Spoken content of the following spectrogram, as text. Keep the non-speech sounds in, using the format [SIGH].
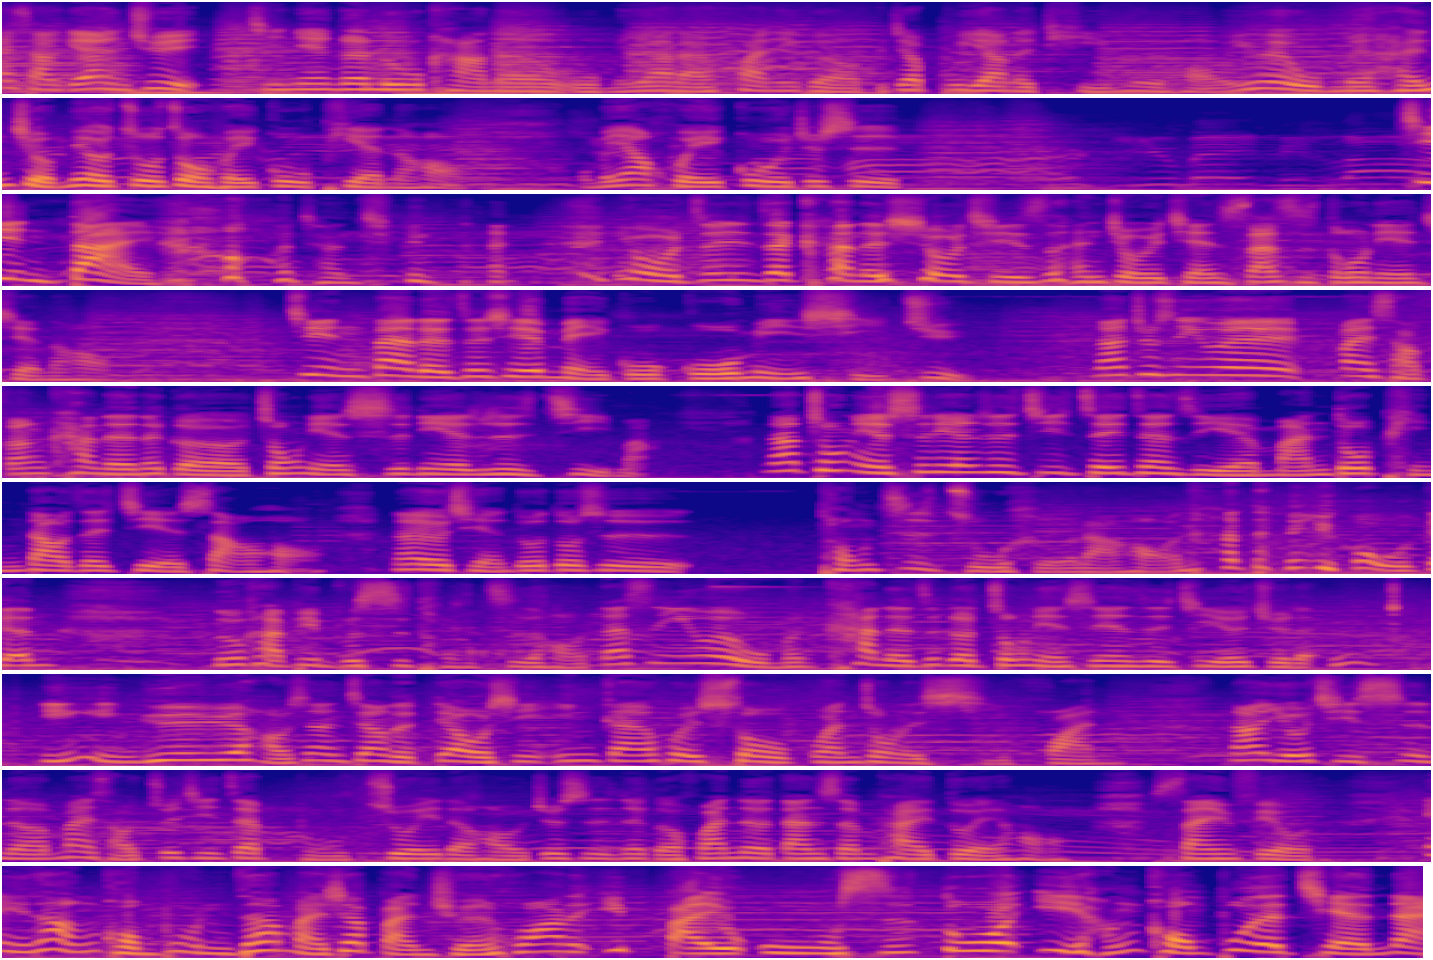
麦嫂给你去。今天跟卢卡呢，我们要来换一个比较不一样的题目哈，因为我们很久没有做这种回顾片了哈。我们要回顾就是近代，[LAUGHS] 我讲近代，因为我最近在看的秀其实是很久以前，三十多年前的哈。近代的这些美国国民喜剧，那就是因为麦嫂刚看的那个《中年失恋日记》嘛。那《中年失恋日记》这一阵子也蛮多频道在介绍哈，那有很多都是同志组合啦哈。[LAUGHS] 那但因为我跟卢卡并不是同志哈，但是因为我们看了这个《中年失恋日记》，就觉得嗯，隐隐约约好像这样的调性应该会受观众的喜欢。那尤其是呢，麦嫂最近在补追的哈，就是那个《欢乐单身派对》哈，Seinfeld，哎，他很恐怖，你知道买下版权花了一百五十多亿，很恐怖的钱呢、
